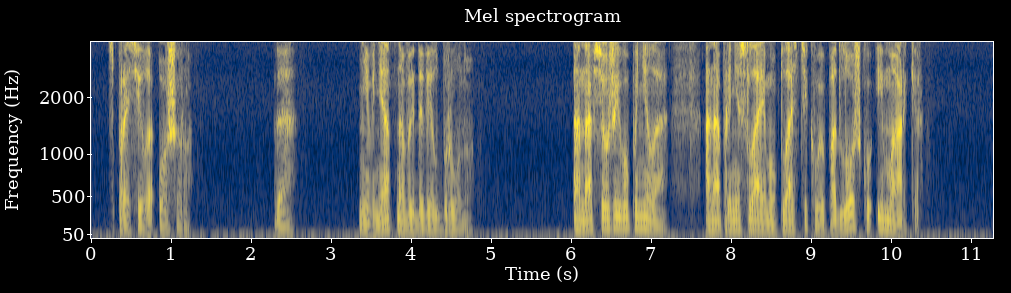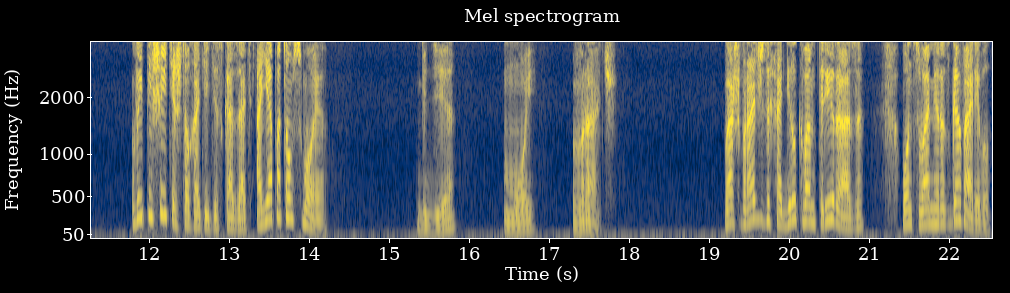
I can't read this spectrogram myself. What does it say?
— спросила Ошеро. «Да», — невнятно выдавил Бруно. Она все же его поняла. Она принесла ему пластиковую подложку и маркер. «Вы пишите, что хотите сказать, а я потом смою». «Где мой врач?» «Ваш врач заходил к вам три раза. Он с вами разговаривал,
